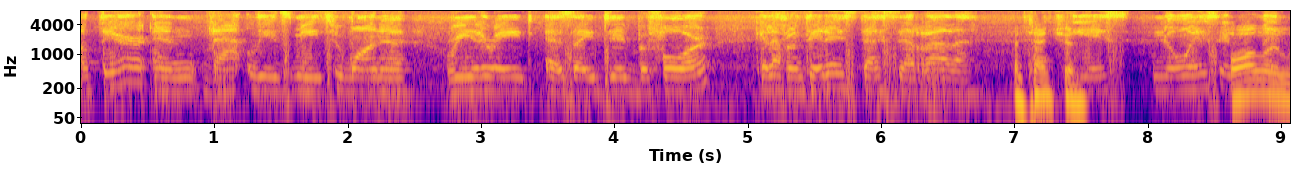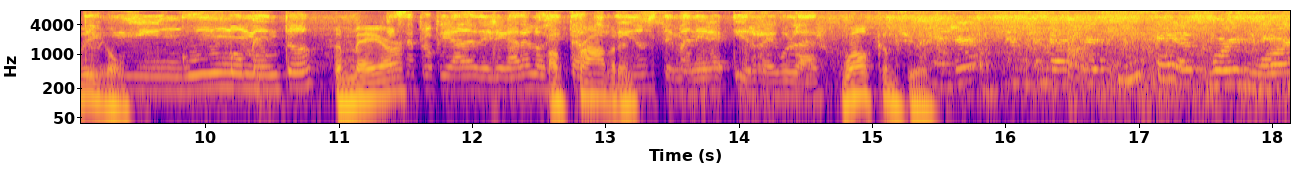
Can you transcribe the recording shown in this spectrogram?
out there, and that leads me to want to reiterate, as I did before, que la frontera está cerrada. Attention. Y es, no es el All momento, illegals. ningún momento The mayor es apropiada de llegar a los of Estados Providence. Unidos de manera irregular. welcomes you. Andrew, Ambassador, can you say a word more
